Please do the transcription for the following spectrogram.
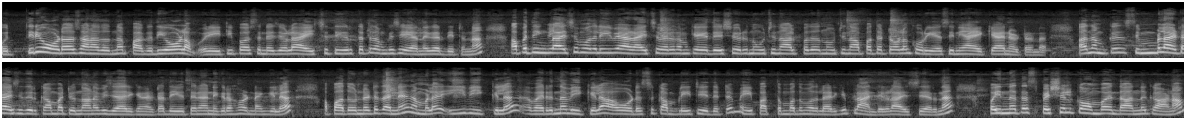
ഒത്തിരി ഓർഡേഴ്സാണ് അതൊന്ന് പകുതിയോളം ഒരു എയ്റ്റി പെർസെന്റേജോളം അയച്ച് തീർത്തിട്ട് നമുക്ക് ചെയ്യാമെന്ന് കരുതിയിട്ടുണ്ട്. അപ്പോൾ തിങ്കളാഴ്ച മുതൽ ഈ വ്യാഴാഴ്ച വരെ നമുക്ക് ഏകദേശം ഒരു നൂറ്റി നാൽപ്പത് നൂറ്റി നാൽപ്പത്തെട്ടോളം കൊറിയേഴ്സ് ഇനി അയക്കാനായിട്ടുണ്ട്. അത് നമുക്ക് സിമ്പിളായിട്ട് അയച്ചു തീർക്കാൻ പറ്റുമെന്നാണ് വിചാരിക്കുന്നത് കേട്ടോ. ദൈവത്തിന് അനുഗ്രഹം ഉണ്ടെങ്കിൽ അപ്പോൾ അതുകൊണ്ടിട്ട് തന്നെ നമ്മൾ ഈ വീക്കിൽ വരുന്ന വീക്കിൽ ആ ഓർഡേഴ്സ് കംപ്ലീറ്റ് ചെയ്തിട്ട് മെയ് പത്തൊമ്പത് മുതലായിരിക്കും പ്ലാന്റുകൾ അയച്ചു തരുന്നത്. അപ്പോൾ ഇന്നത്തെ സ്പെഷ്യൽ കോംബോ എന്താണെന്ന് കാണാം.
